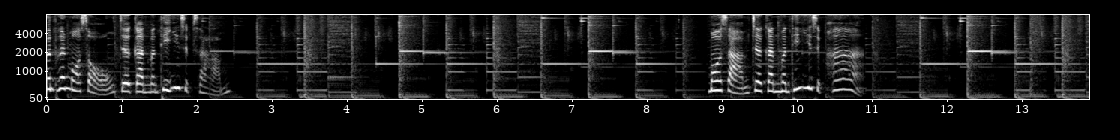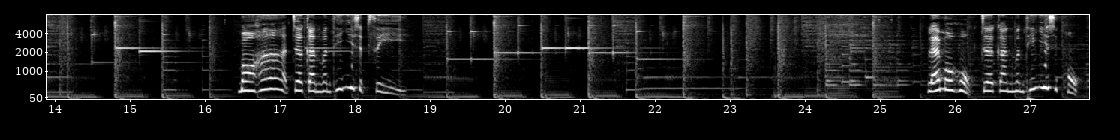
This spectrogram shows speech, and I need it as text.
เพื่อนเพื่อนๆม .2 เจอกันวันที่ 23ม .3 เจอกันวันที่ 25ม .5 เจอกันวันที่ 24 และม .6 เจอกันวันที่ 26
